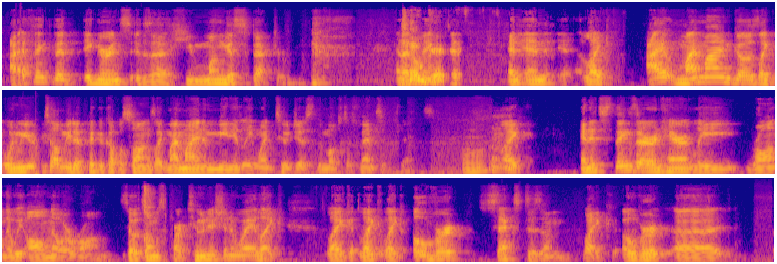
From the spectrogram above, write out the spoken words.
I think that ignorance is a humongous spectrum, and I think Okay. that, and and like I my mind goes like when you tell me to pick a couple songs, like my mind immediately went to just the most offensive things, Mhm. like, and it's things that are inherently wrong that we all know are wrong. So it's almost cartoonish in a way, like like like like overt sexism, like overt uh,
